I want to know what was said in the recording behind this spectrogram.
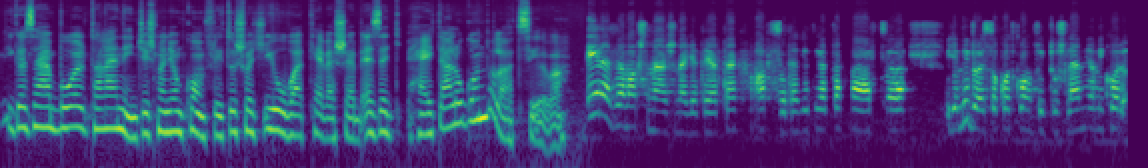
igazából talán nincs is nagyon konfliktus, vagy jóval kevesebb. Ez egy helytálló gondolat, Szilva? Én ezzel maximálisan egyetértek, abszolút egyetértek, mert uh, ugye miből szokott konfliktus lenni, amikor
